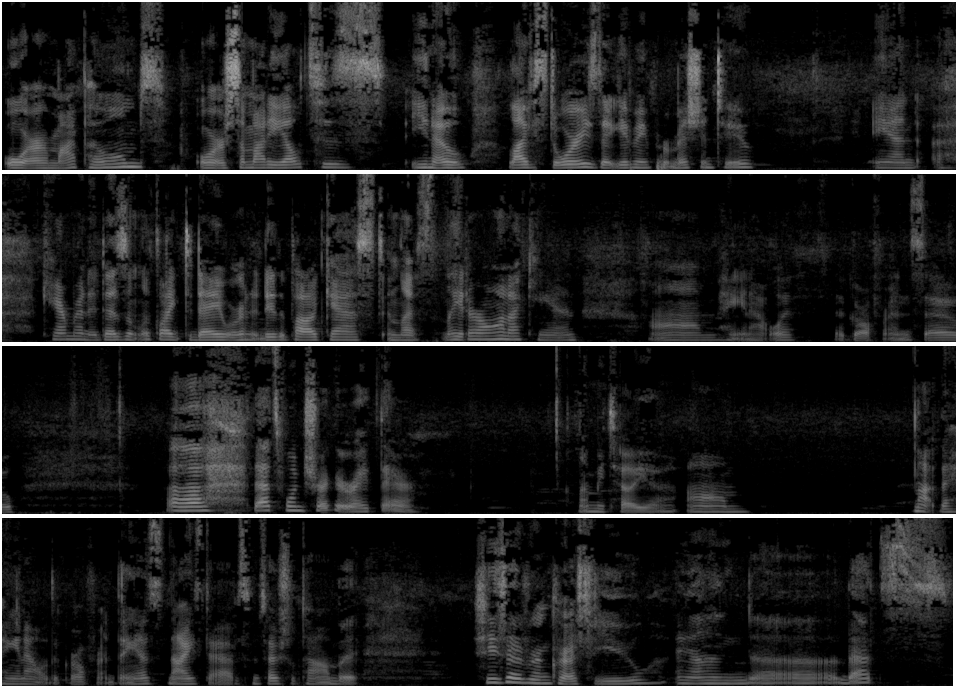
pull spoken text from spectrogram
or my poems or somebody else's, you know, life stories that give me permission to. And uh, Cameron, it doesn't look like today we're going to do the podcast unless later on I can. Um, hanging out with a girlfriend. So uh, that's one trigger right there. Let me tell you. Um, not the hanging out with a girlfriend thing. It's nice to have some social time, but she's over in Crestview, and uh, that's.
